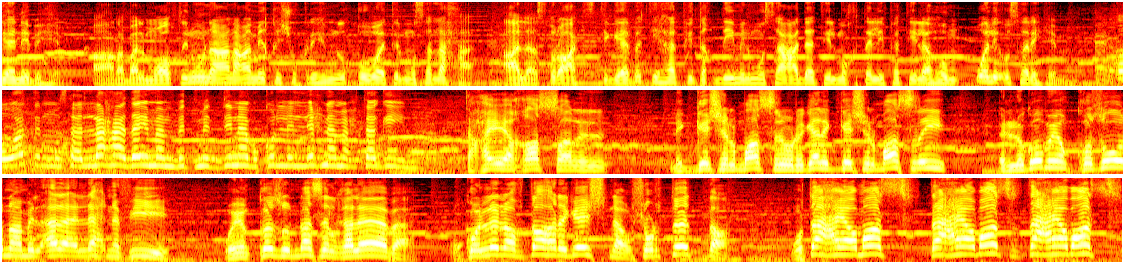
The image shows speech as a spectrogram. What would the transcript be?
جانبهم. أعرب المواطنون عن عميق شكرهم للقوات المسلحة على سرعة استجابتها في تقديم المساعدات المختلفة لهم ولأسرهم. القوات المسلحة دايما بتمدنا بكل اللي إحنا محتاجينه. تحية خاصة لل... للجيش المصري ورجال الجيش المصري اللي جم ينقذونا من القلق اللي إحنا فيه وينقذوا الناس الغلابة. وكلنا في ظهر جيشنا وشرطتنا. وتحيا مصر تحيا مصر تحيا مصر.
